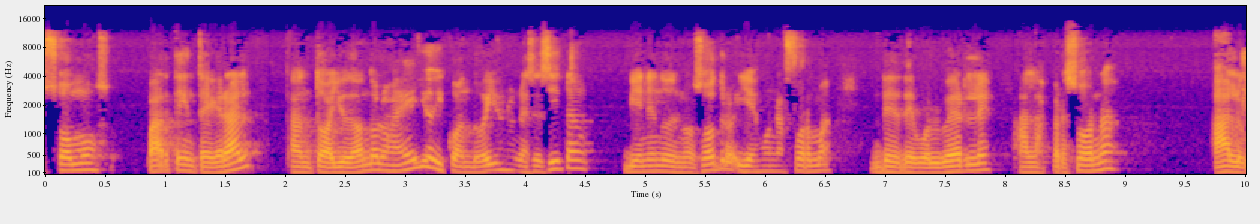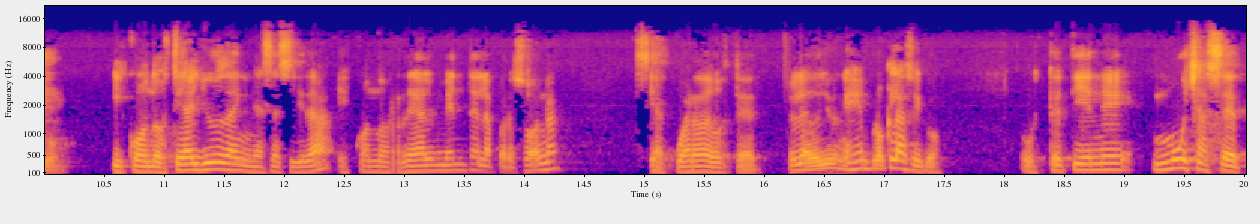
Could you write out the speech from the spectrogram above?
somos parte integral, tanto ayudándolos a ellos y cuando ellos nos necesitan, vienen de nosotros y es una forma de devolverle a las personas algo. Y cuando usted ayuda en necesidad es cuando realmente la persona se acuerda de usted. Le doy un ejemplo clásico. Usted tiene mucha sed,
